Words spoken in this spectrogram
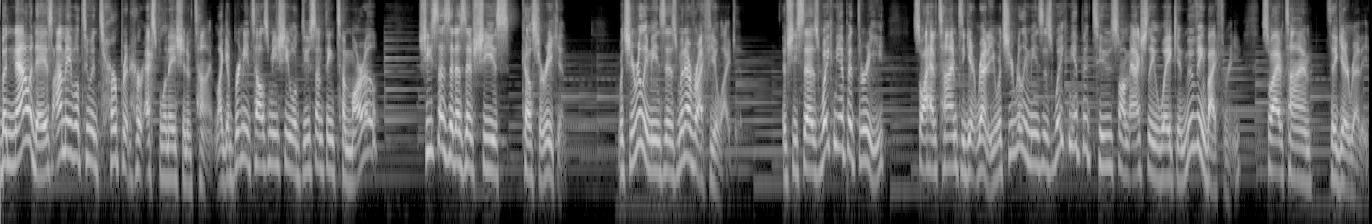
But nowadays, I'm able to interpret her explanation of time. Like if Brittany tells me she will do something tomorrow, she says it as if she's Costa Rican. What she really means is whenever I feel like it. If she says, wake me up at three, so I have time to get ready, what she really means is wake me up at two, so I'm actually awake and moving by three, so I have time to get ready.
